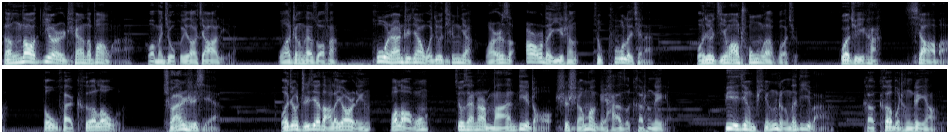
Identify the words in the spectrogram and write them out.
等到第二天的傍晚，我们就回到家里了。我正在做饭，忽然之间我就听见我儿子嗷的一声就哭了起来，我就急忙冲了过去。过去一看，下巴都快磕漏了，全是血。我就直接打了幺二零，我老公就在那儿满地找是什么给孩子磕成这样。毕竟平整的地板可磕不成这样的。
